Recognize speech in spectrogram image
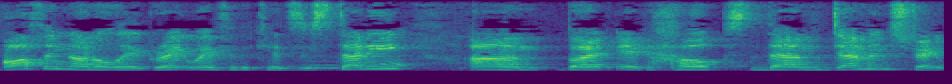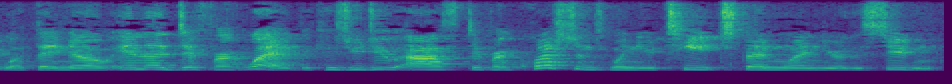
often not only a great way for the kids to study, um, but it helps them demonstrate what they know in a different way because you do ask different questions when you teach than when you're the student.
